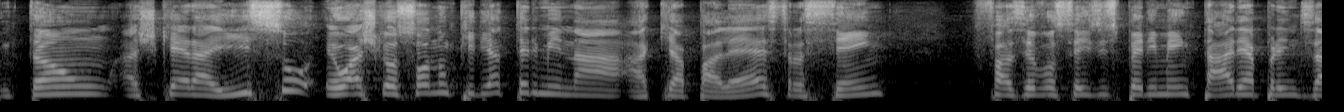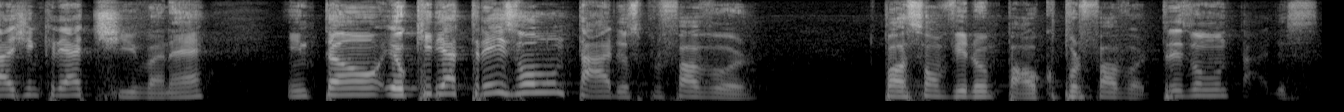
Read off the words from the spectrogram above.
Então, acho que era isso. Eu acho que eu só não queria terminar aqui a palestra sem fazer vocês experimentarem a aprendizagem criativa, né? Então, eu queria três voluntários, por favor. Possam vir no palco, por favor. Três voluntários.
